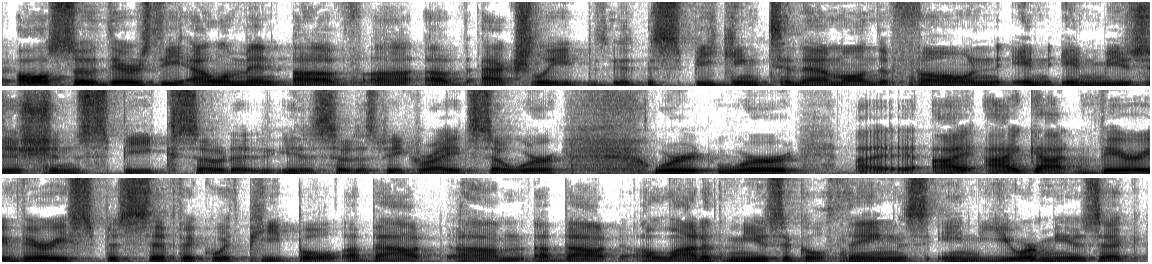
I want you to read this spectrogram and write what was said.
also there's the element of uh, of actually speaking to them on the phone in, in musician speak, so to so to speak, right? So we're we're we're I, I got very very specific with people about um, about a lot of musical things in your music,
